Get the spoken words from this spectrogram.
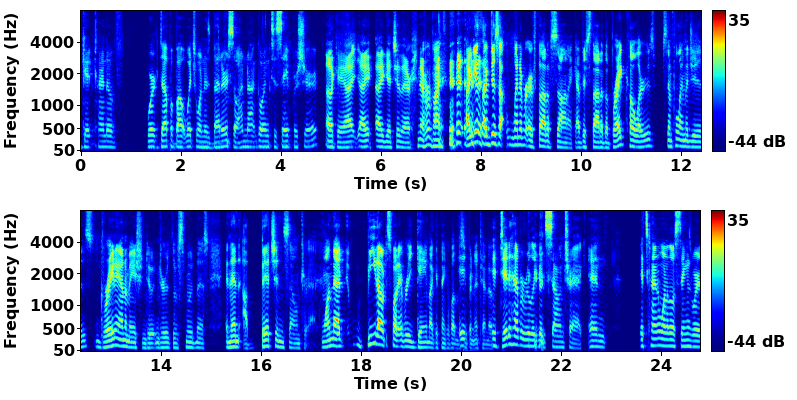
get kind of worked up about which one is better, so I'm not going to say for sure. Okay, I, I I get you there. Never mind. I guess I've just whenever I've thought of Sonic, I've just thought of the bright colors, simple images, great animation to it in terms of smoothness, and then a bitchin' soundtrack. One that beat out just about every game I could think of on the It- Super Nintendo. it did have a really good soundtrack and it's kind of one of those things where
